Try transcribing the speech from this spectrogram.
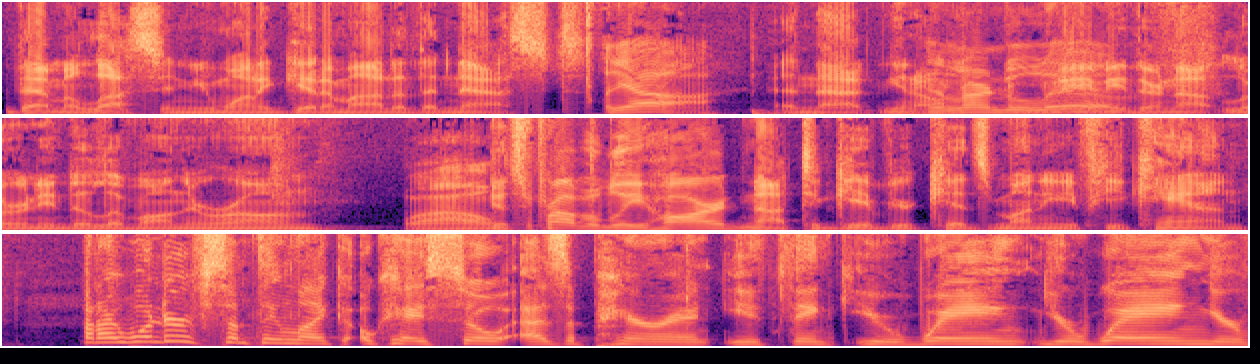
them a lesson. You want to get them out of the nest, yeah, and that you know And learn to maybe live. they're not learning to live on their own. wow, It's probably hard not to give your kids money if you can. But I wonder if something like okay, so as a parent, you think you're weighing you're weighing your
